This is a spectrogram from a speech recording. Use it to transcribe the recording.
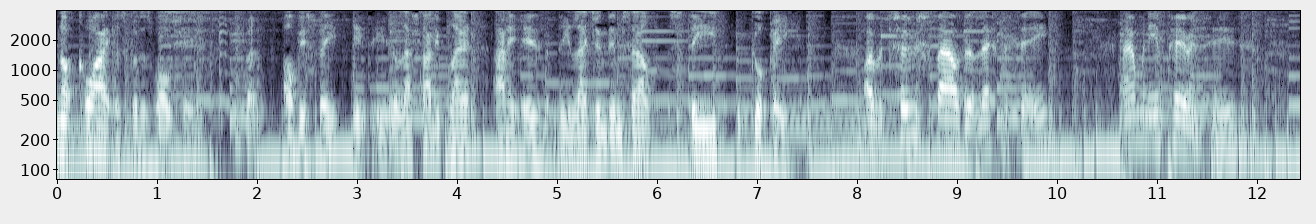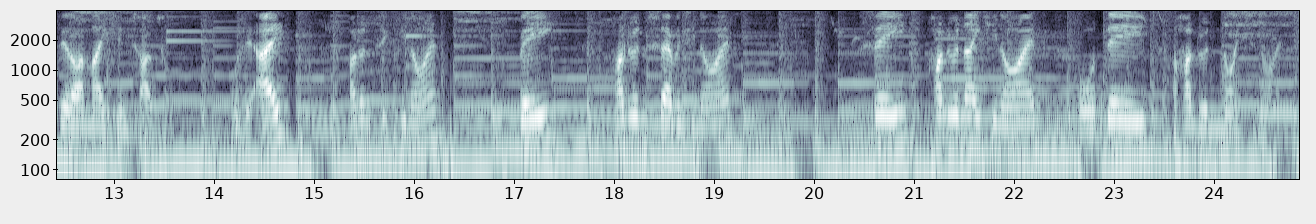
not quite as good as Walsh is, but obviously he's a left-sided player, and it is the legend himself, Steve Guppy. Over two spells at Leicester City, how many appearances did I make in total? Was it A, 169, B, 179, C 189 or D 199?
